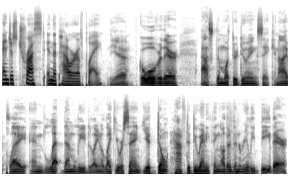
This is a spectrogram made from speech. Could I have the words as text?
and just trust in the power of play. Yeah. Go over there, ask them what they're doing, say, Can I play? And let them lead. You know, like you were saying, you don't have to do anything other than really be there.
